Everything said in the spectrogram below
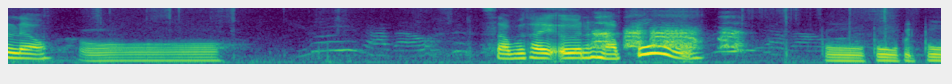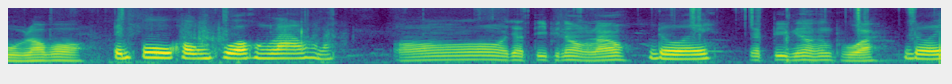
นแล้ว โอ้สาวผู้ไทยเอิ้นหั่นนะปู่ ปูปูเป็นปูเราบ่เป็นปู่ของผัวของลาวหั่นนะอ๋อญาติพี่น้องเราโดย ญาติพี่น้องทั้งผัว โดย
